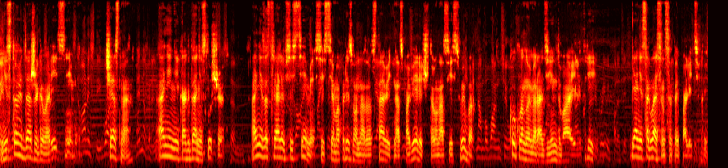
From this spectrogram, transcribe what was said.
Не стоит даже говорить с ними. Честно, они никогда не слушают. Они застряли в системе. Система призвана заставить нас поверить, что у нас есть выбор. Кукла номер один, два или три. Я не согласен с этой политикой.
